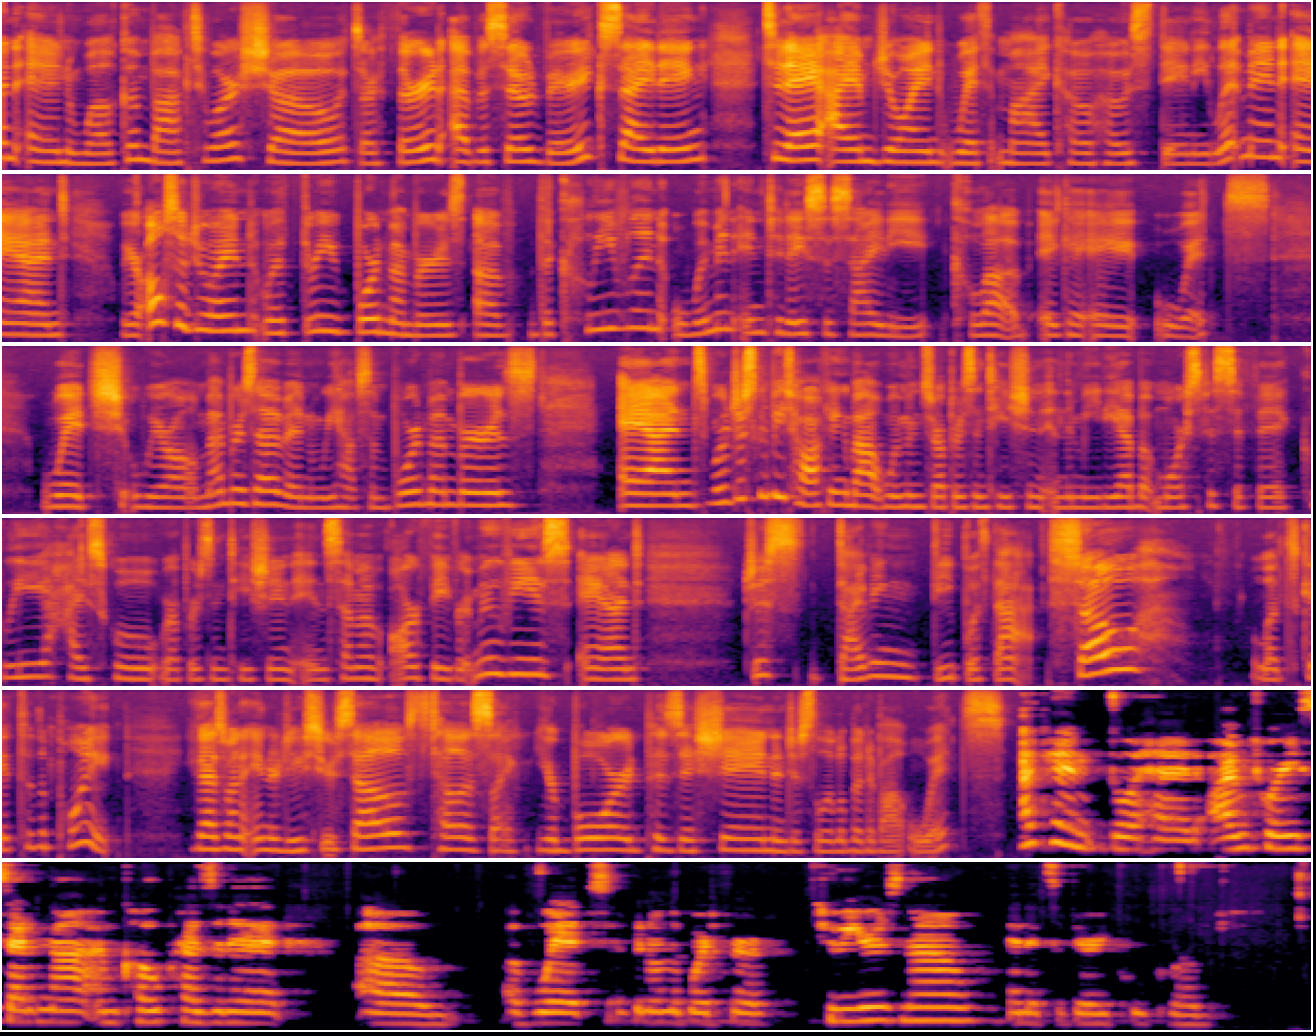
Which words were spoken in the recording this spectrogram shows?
everyone, and welcome back to our show. It's our third episode, very exciting. Today, I am joined with my co host, Danny Lippman, and we are also joined with three board members of the Cleveland Women in Today's Society Club, aka WITS, which we're all members of, and we have some board members. And we're just going to be talking about women's representation in the media, but more specifically, high school representation in some of our favorite movies and just diving deep with that. So, let's get to the point. You guys want to introduce yourselves? Tell us like your board position and just a little bit about WITS. I can go ahead. I'm Tori Cerna. I'm co-president um, of WITS. I've been on the board for two years now, and it's a very cool club.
